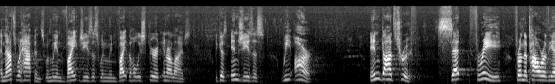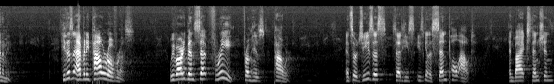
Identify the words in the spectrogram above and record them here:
And that's what happens when we invite Jesus, when we invite the Holy Spirit in our lives. Because in Jesus, we are, in God's truth, set free from the power of the enemy. He doesn't have any power over us. We've already been set free from his power. And so Jesus said he's, he's going to send Paul out, and by extension,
